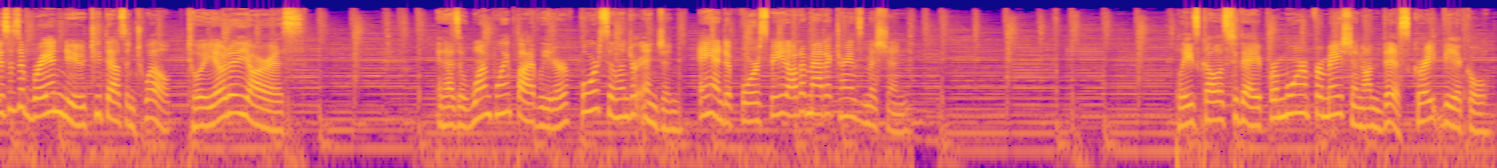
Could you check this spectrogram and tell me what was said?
This is a brand new 2012 Toyota Yaris. It has a 1.5 liter four cylinder engine and a four speed automatic transmission. Please call us today for more information on this great vehicle.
